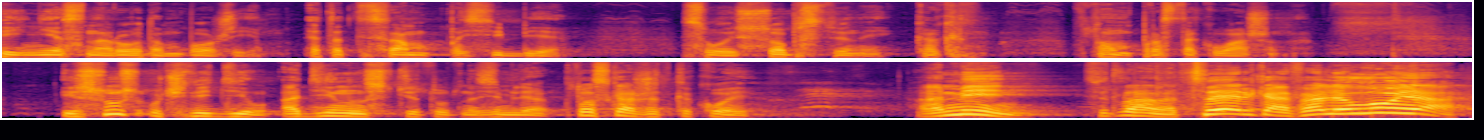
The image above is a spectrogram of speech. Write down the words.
ты не с народом Божьим. Это ты сам по себе, свой собственный, как в том Простоквашино. Иисус учредил один институт на земле. Кто скажет, какой? Аминь. Светлана, церковь, аллилуйя!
